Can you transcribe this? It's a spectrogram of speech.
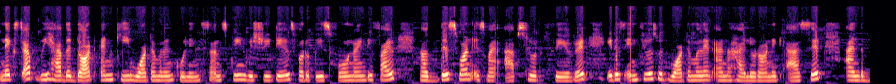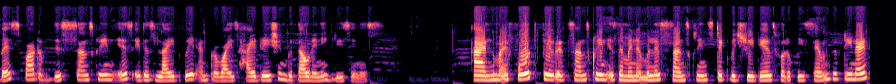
Next up we have the Dot and Key Watermelon Cooling Sunscreen which retails for Rs 495. Now this one is my absolute favorite. It is infused with watermelon and hyaluronic acid and the best part of this sunscreen is it is lightweight and provides hydration without any greasiness. And my fourth favorite sunscreen is the Minimalist Sunscreen Stick which retails for Rs 759.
